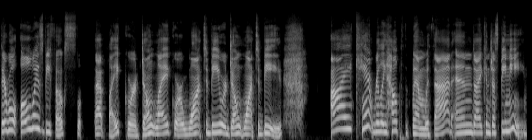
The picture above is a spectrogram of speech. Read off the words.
There will always be folks that like or don't like or want to be or don't want to be. I can't really help them with that, and I can just be me.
